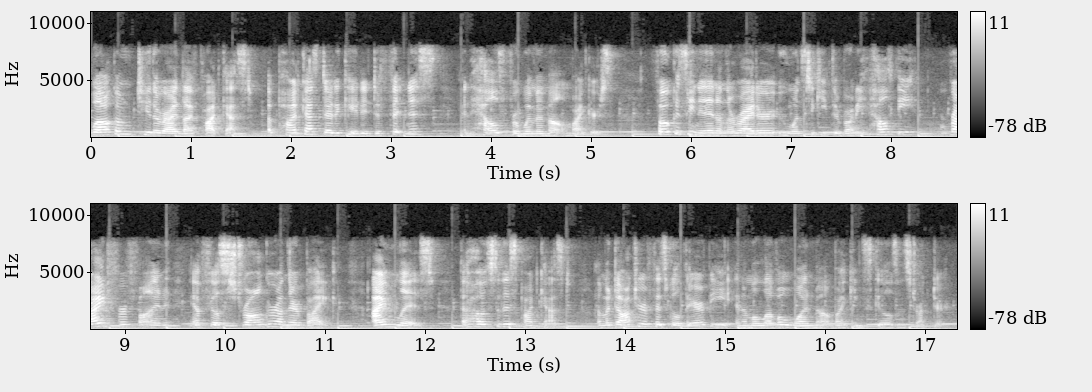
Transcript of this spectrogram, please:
Welcome to the Ride Life Podcast, a podcast dedicated to fitness and health for women mountain bikers, focusing in on the rider who wants to keep their body healthy, ride for fun, and feel stronger on their bike. I'm Liz, the host of this podcast. I'm a doctor of physical therapy and I'm a level one mountain biking skills instructor.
